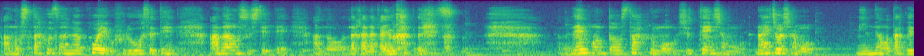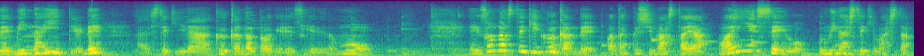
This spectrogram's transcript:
あのスタッフさんが声を震わせてアナウンスしててあのなかなか良かったです。あのね本当スタッフも出店者も来場者もみんなオタクでみんないいっていうね素敵な空間だったわけですけれども。えー、そんな素敵空間で私マスターやワインエッセイを生み出してきました、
